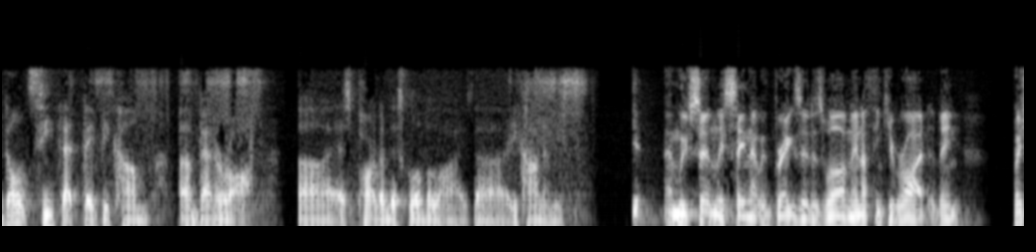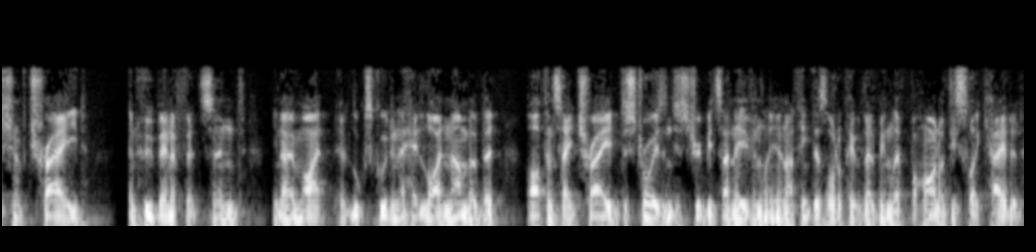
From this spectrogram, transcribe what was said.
don't see that they become uh, better off uh, as part of this globalized uh, economy. Yeah, and we've certainly seen that with Brexit as well. I mean, I think you're right. I mean, question of trade and who benefits, and you know, might it looks good in a headline number, but I often say trade destroys and distributes unevenly, and I think there's a lot of people that have been left behind or dislocated,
